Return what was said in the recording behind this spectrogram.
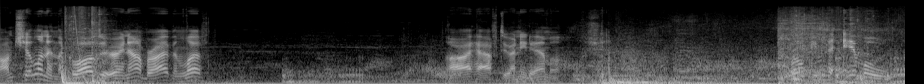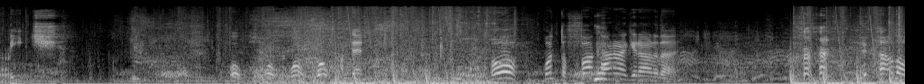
I'm chilling in the closet right now, bro. I haven't left. Oh, I have to. I need ammo. Shit. Bro, give me the ammo, beach. Whoa, whoa, whoa, whoa. I'm dead. Oh, what the fuck? How did I get out of that? How the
